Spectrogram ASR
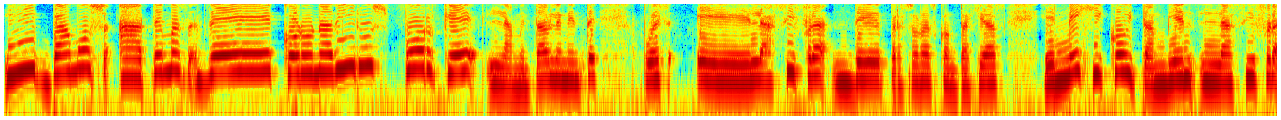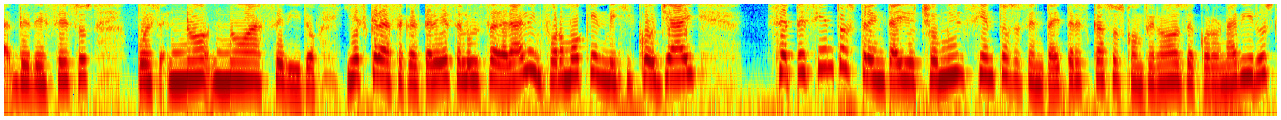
Y vamos a temas de coronavirus porque lamentablemente pues eh, la cifra de personas contagiadas en México y también la cifra de decesos pues no, no ha cedido. Y es que la Secretaría de Salud Federal informó que en México ya hay 738.163 casos confirmados de coronavirus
